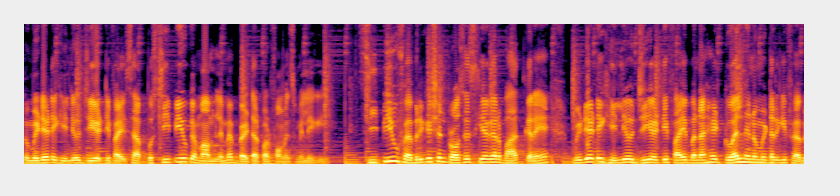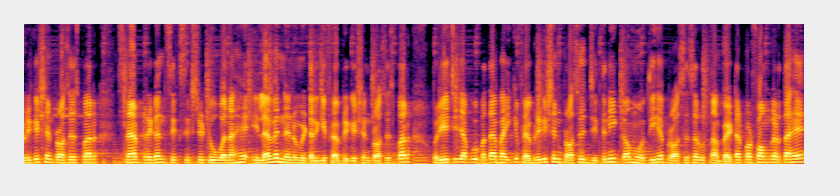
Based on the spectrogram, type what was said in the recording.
तो मीडिया टेक हीलियो G85 से आपको सीपीयू के मामले में बेटर परफॉर्मेंस मिलेगी। सीपीयू फैब्रिकेशन प्रोसेस की अगर बात करें मीडियाटेक हीलियो G85 बना है 12 नैनोमीटर की फैब्रिकेशन प्रोसेस पर स्नैपड्रैगन 662 बना है 11 नैनोमीटर की फैब्रिकेशन प्रोसेस पर। और ये चीज़ आपको पता है भाई कि फैब्रिकेशन प्रोसेस जितनी कम होती है, प्रोसेसर उतना बेटर परफॉर्म करता है,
